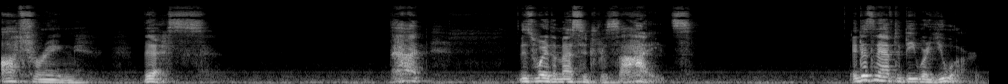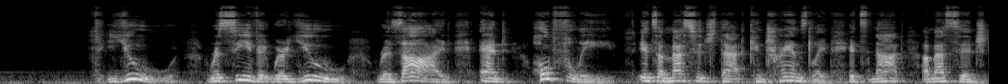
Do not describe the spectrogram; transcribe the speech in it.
offering this that is where the message resides. It doesn't have to be where you are. You receive it where you reside, and hopefully it's a message that can translate. It's not a message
